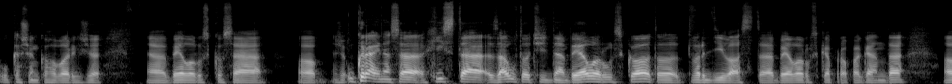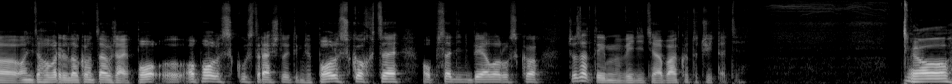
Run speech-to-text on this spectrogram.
Lukašenko hovorí, že e, Bielorusko sa že Ukrajina sa chystá zautočiť na Bielorusko, to tvrdí vlastne bieloruská propaganda. Oni to hovorili dokonca už aj po, o Polsku, strašili tým, že Polsko chce obsadiť Bielorusko. Čo za tým vidíte, alebo ako to čítate? Jo,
